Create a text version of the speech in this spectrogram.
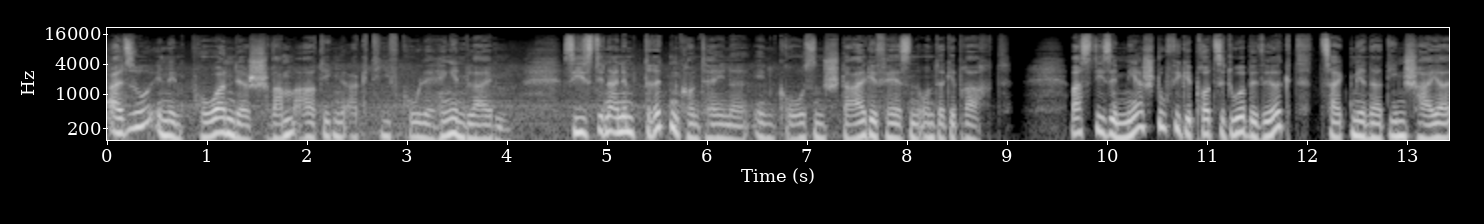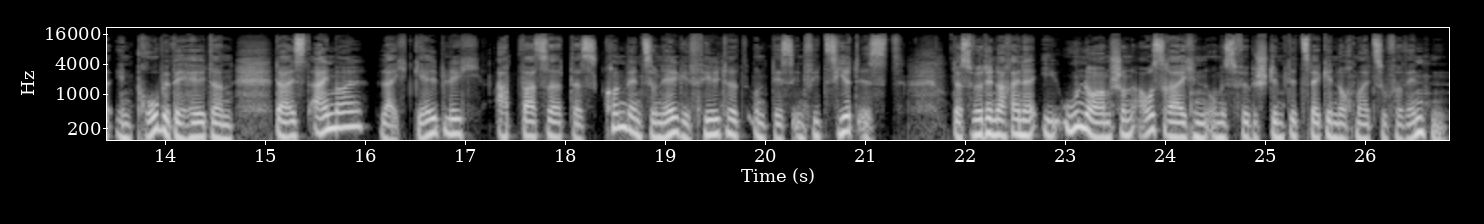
Also in den Poren der schwammartigen Aktivkohle hängen bleiben. Sie ist in einem dritten Container in großen Stahlgefäßen untergebracht. Was diese mehrstufige Prozedur bewirkt, zeigt mir Nadine Scheier in Probebehältern. Da ist einmal leicht gelblich Abwasser, das konventionell gefiltert und desinfiziert ist. Das würde nach einer EU-Norm schon ausreichen, um es für bestimmte Zwecke nochmal zu verwenden.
